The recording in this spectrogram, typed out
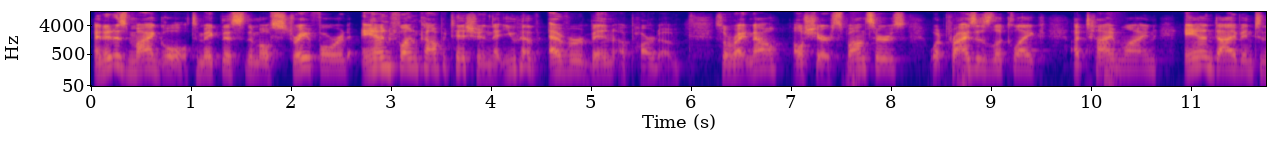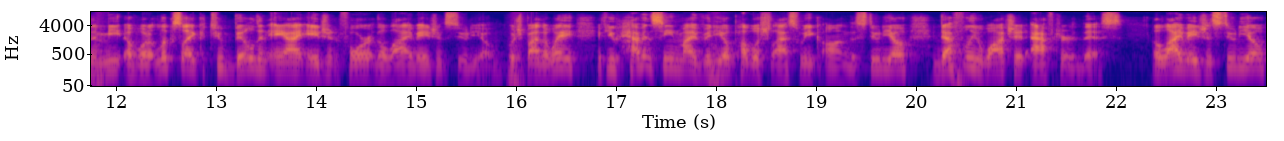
And it is my goal to make this the most straightforward and fun competition that you have ever been a part of. So right now, I'll share sponsors, what prizes look like, a timeline, and dive into the meat of what it looks like to build an AI agent for the Live Agent Studio. Which by the way, if you haven't seen my video published last week on the studio, definitely watch it after this. The Live Agent Studio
